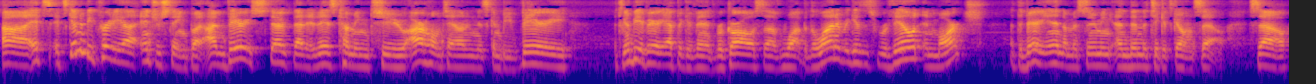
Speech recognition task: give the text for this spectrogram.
Uh, it's it's going to be pretty uh, interesting, but I'm very stoked that it is coming to our hometown, and it's going to be very, it's going to be a very epic event, regardless of what. But the lineup gets revealed in March at the very end, I'm assuming, and then the tickets go on sale. So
